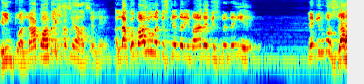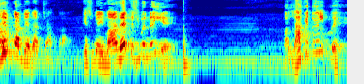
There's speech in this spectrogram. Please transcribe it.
इल्म तो अल्लाह को हमेशा से हासिल है। अल्लाह को मालूम है किसके अंदर ईमान है, किसमें नहीं है। लेकिन वो ज़ाहिर कर देना चाहता है, किसमें ईमान है, किसमें नहीं है। अल्लाह के तो इल्म में है।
